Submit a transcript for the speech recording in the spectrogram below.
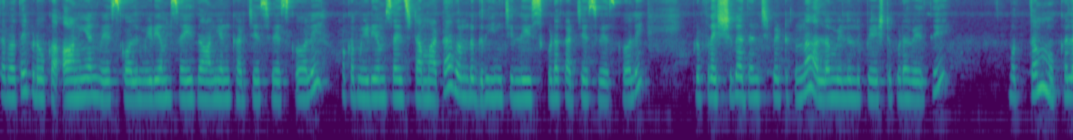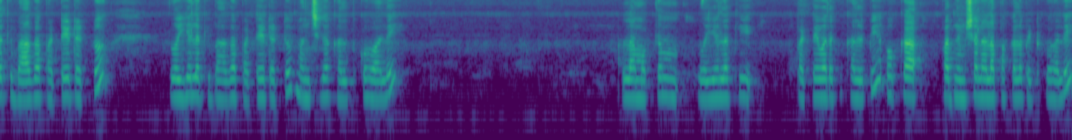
తర్వాత ఇప్పుడు ఒక ఆనియన్ వేసుకోవాలి మీడియం సైజ్ ఆనియన్ కట్ చేసి వేసుకోవాలి. ఒక మీడియం సైజ్ టమాటా రెండు గ్రీన్ చిల్లీస్ కూడా కట్ చేసి వేసుకోవాలి. ఇప్పుడు ఫ్రెష్గా దంచి పెట్టుకున్న అల్లం వెల్లుల్లి పేస్ట్ కూడా వేసి మొత్తం ముక్కలకి బాగా పట్టేటట్టు రొయ్యలకి బాగా పట్టేటట్టు మంచిగా కలుపుకోవాలి. అలా మొత్తం రొయ్యలకి పట్టే వరకు కలిపి ఒక పది నిమిషాలు అలా పక్కన పెట్టుకోవాలి.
